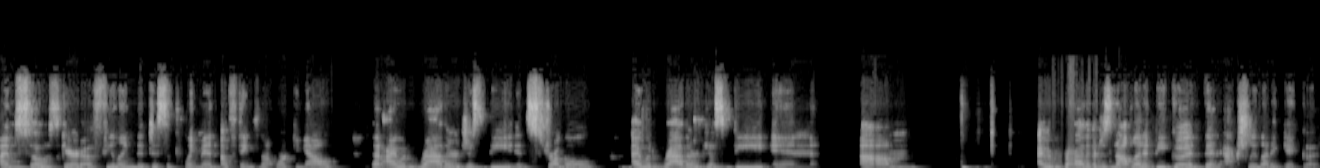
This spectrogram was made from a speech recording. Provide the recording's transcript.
I'm so scared of feeling the disappointment of things not working out that I would rather just be in struggle. I would rather just be in, um, I would rather just not let it be good than actually let it get good.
